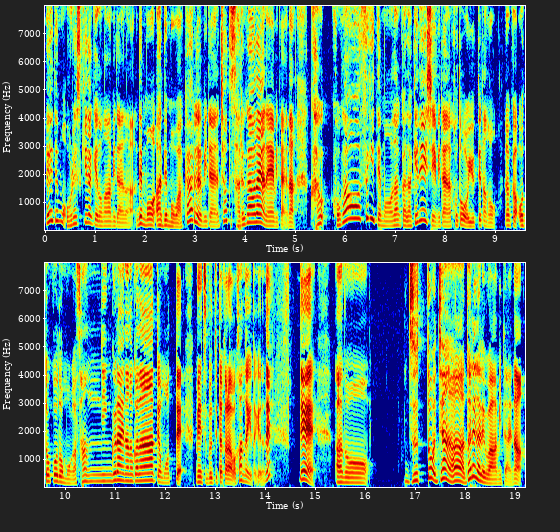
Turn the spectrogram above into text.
え、でも俺好きだけどな、みたいな。でも、あ、でもわかる、みたいな。ちょっと猿顔だよね、みたいな。小顔すぎてもなんか抱けねえし、みたいなことを言ってたの。なんか男どもが3人ぐらいなのかなって思って、目つぶってたからわかんないんだけどね。で、あのずっと、じゃあ、誰々はみたいな、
